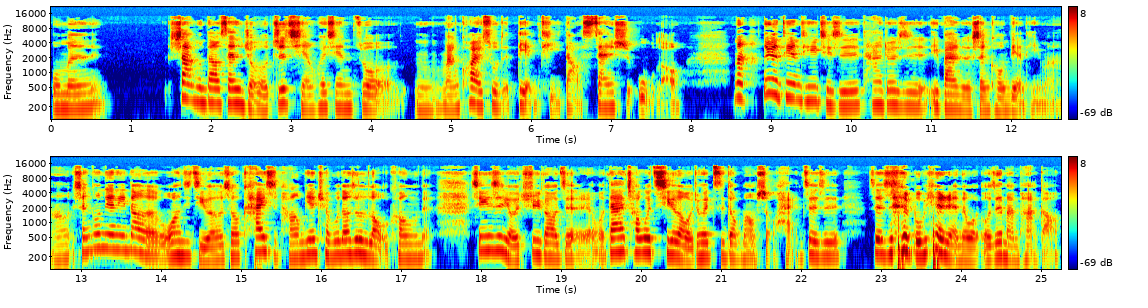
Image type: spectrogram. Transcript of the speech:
我们上到三十九楼之前，会先坐嗯蛮快速的电梯到三十五楼。那那个电梯其实它就是一般的升空电梯嘛，然后升空电梯到了我忘记几楼的时候，开始旁边全部都是镂空的。新是有惧高症的人，我大概超过七楼我就会自动冒手汗，这是这是 不骗人的，我我真的蛮怕高。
